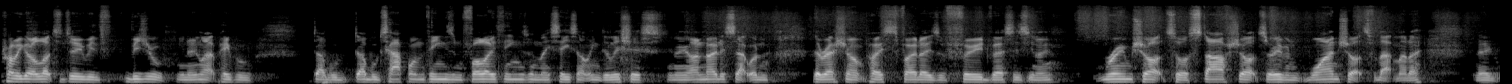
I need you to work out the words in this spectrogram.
probably got a lot to do with visual. You know, like people double double tap on things and follow things when they see something delicious. You know, I notice that when the restaurant posts photos of food versus you know room shots or staff shots or even wine shots for that matter. You know,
